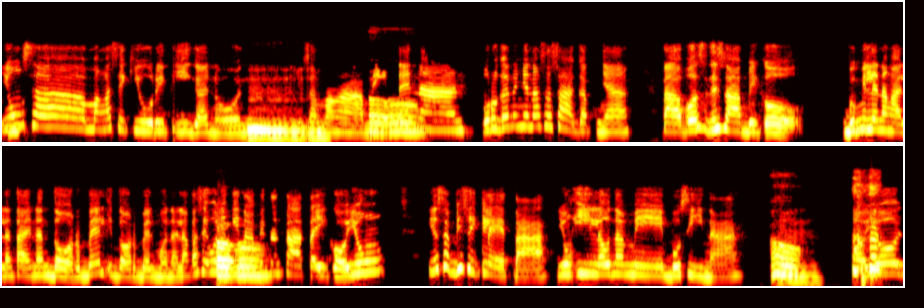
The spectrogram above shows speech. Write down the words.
yung sa mga security, ganun. mm, Yung sa mga maintenance. Puro ganun yung nasasagap niya. Tapos, di sabi ko, bumili na nga lang tayo ng doorbell, i-doorbell mo na lang. Kasi unang Oo. ginamit ng tatay ko, yung, yung sa bisikleta, yung ilaw na may busina. Oh. Mm. O, yun.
